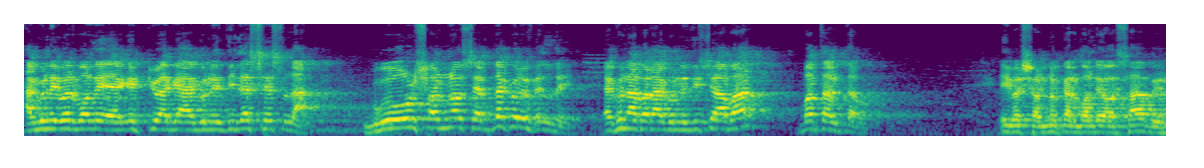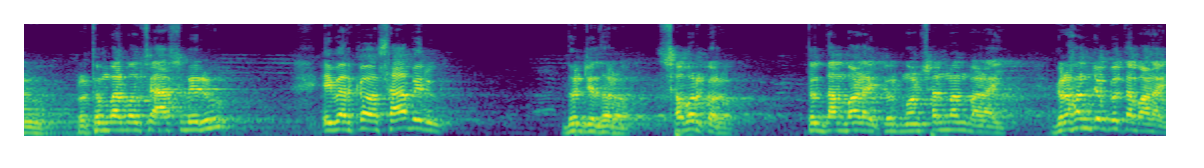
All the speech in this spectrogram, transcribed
আগুন এবার বলে এক একটু আগে আগুনে দিলে শেষলা গোল স্বর্ণ শ্রদ্ধা করে ফেললে, এখন আবার আগুনে দিছে, আবার বাতাস দাও। এইবার স্বর্ণকার বলে অসা বেরু প্রথমবার বলছে আস বেরু এইবার ক অসা বেরু ধৈর্য ধরো, সবর করো। তোর দাম বাড়াই, তোর মন সম্মান বাড়াই, গ্রহণযোগ্যতা বাড়াই।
